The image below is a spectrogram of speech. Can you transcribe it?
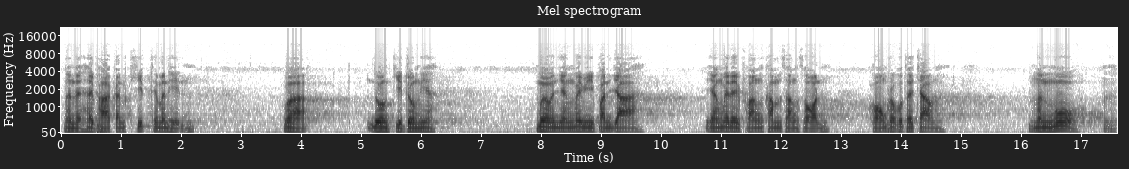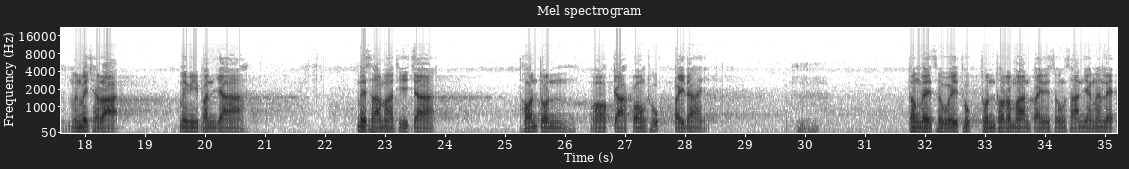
นั่นแหละให้พากันคิดให้มันเห็น ว่าดวงกิจดวงเนี้ยเมื่อมันยังไม่มีปัญญา ยังไม่ได้ฟังคำสั่งสอนของพระพุทธเจ้านะมันโง่ มันไม่ฉลาด ไม่มีปัญญา ไม่สามารถที่จะถอนตนออกจากกองทุกข์ไปได้ ต้องได้เสวยทุกข์ทนทรมานไปในสงสารอย่างนั้นแหละ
